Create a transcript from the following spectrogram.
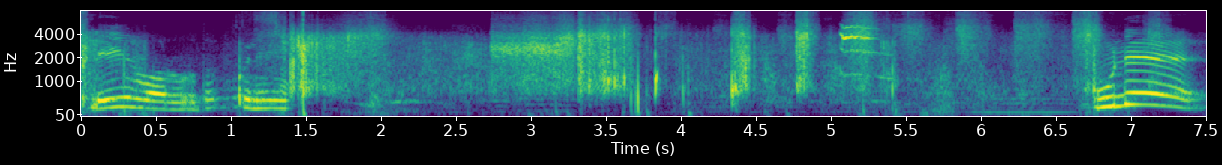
Player var orada. Player. Bu ne?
